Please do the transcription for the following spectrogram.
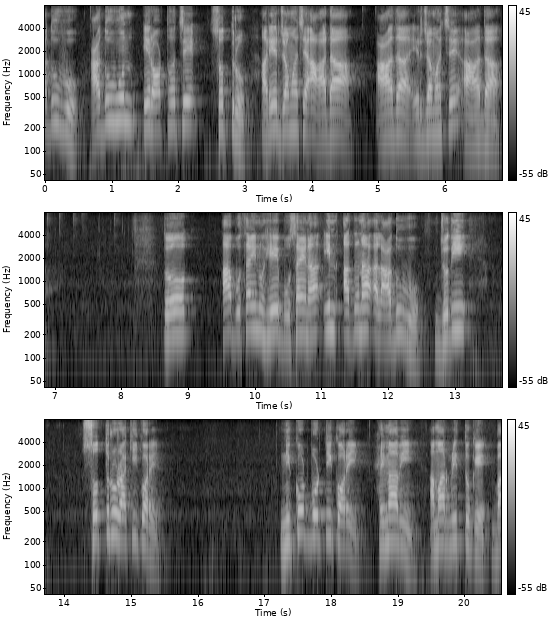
আদুবু আদুউন এর অর্থ হচ্ছে শত্রু, আর এর জমা হচ্ছে আদা আদা, এর জমা হচ্ছে আদা। তো আ বুসাইনু হে বুসাইনা ইন আদনা আল আদুবু, যদি শত্রুরা কী করে? নিকটবর্তী করে, হেমামি, আমার মৃত্যুকে, বা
